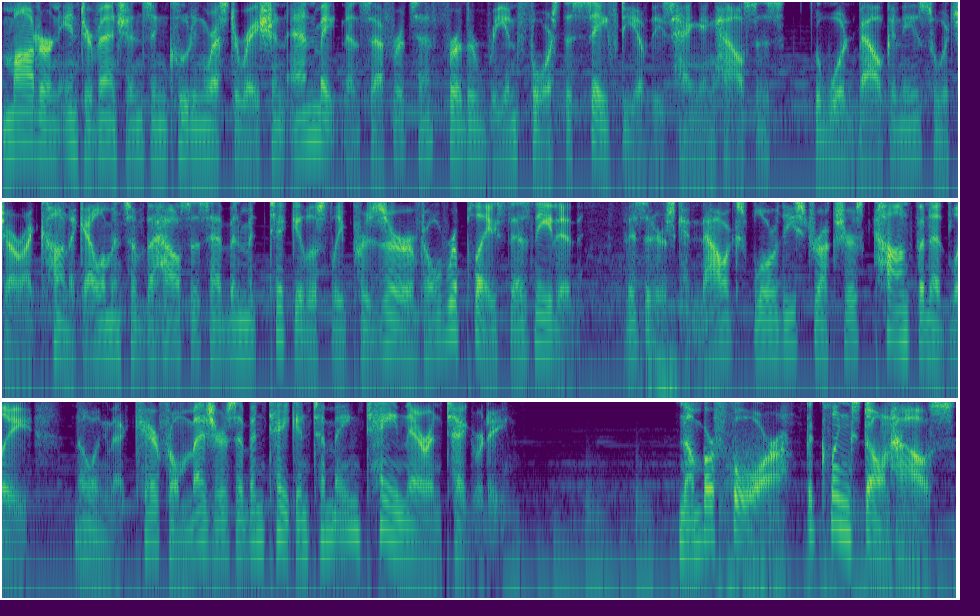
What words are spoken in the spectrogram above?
Modern interventions, including restoration and maintenance efforts, have further reinforced the safety of these hanging houses. The wood balconies, which are iconic elements of the houses, have been meticulously preserved or replaced as needed. Visitors can now explore these structures confidently, knowing that careful measures have been taken to maintain their integrity. Number 4. The Clingstone House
